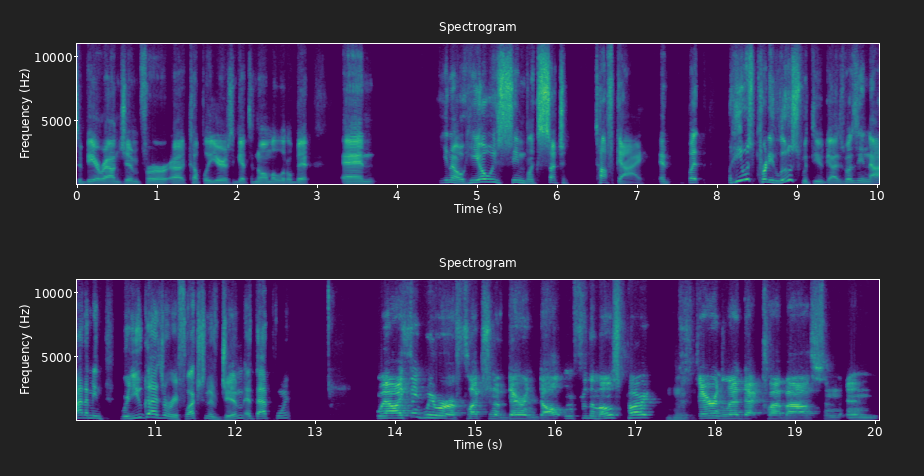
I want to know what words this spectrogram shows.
to be around Jim for a couple of years and get to know him a little bit. And you know, he always seemed like such a tough guy, and, but but he was pretty loose with you guys, was he not? I mean, were you guys a reflection of Jim at that point? Well, I think we were a reflection of Darren Daulton for the most part, mm-hmm. because Darren led that clubhouse, and and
